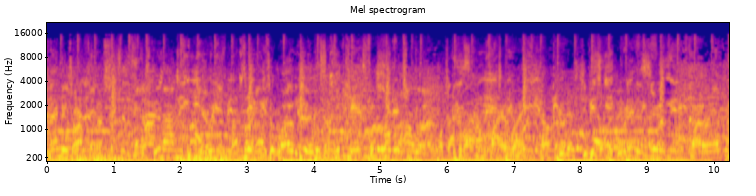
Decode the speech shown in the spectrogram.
Miami's offense has been on fire, and Butler has it right here with a 15-footer over Howard. We'll talk about on fire, right? How good has Jimmy Butler been in this series? Butler had to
